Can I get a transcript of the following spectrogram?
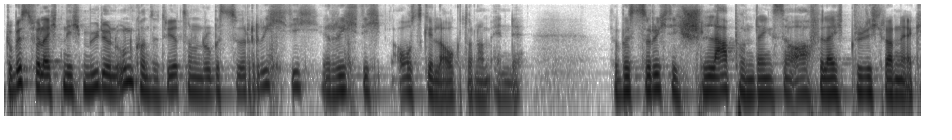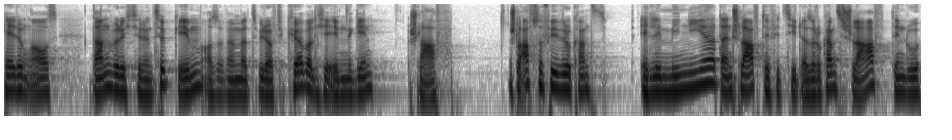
du bist vielleicht nicht müde und unkonzentriert, sondern du bist so richtig, richtig ausgelaugt und am Ende. Du bist so richtig schlapp und denkst oh, vielleicht brüte ich gerade eine Erkältung aus. Dann würde ich dir den Tipp geben, also wenn wir jetzt wieder auf die körperliche Ebene gehen, schlaf. Schlaf so viel, wie du kannst. Eliminier dein Schlafdefizit. Also du kannst Schlaf, den du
